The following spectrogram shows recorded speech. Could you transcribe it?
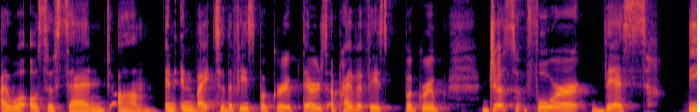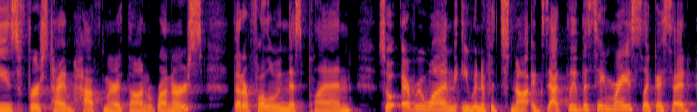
I will also send um, an invite to the Facebook group. There's a private Facebook group just for this these first time half marathon runners that are following this plan. So everyone, even if it's not exactly the same race, like I said,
